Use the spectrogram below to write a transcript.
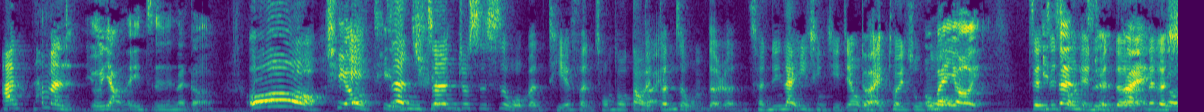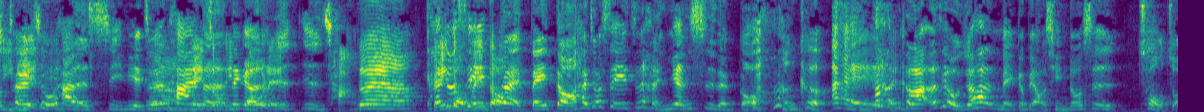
他他们有养了一只那个哦秋田犬，认真就是是我们铁粉从头到尾跟着我们的人，曾经在疫情期间我们还推出过，我们有。这只秋田犬的那个系列，推出它的系列，就是它的那个日日常。对啊，它就是一对北斗，它就是一只很厌世的狗，很可爱。它很可爱，而且我觉得它的每个表情都是臭拽，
